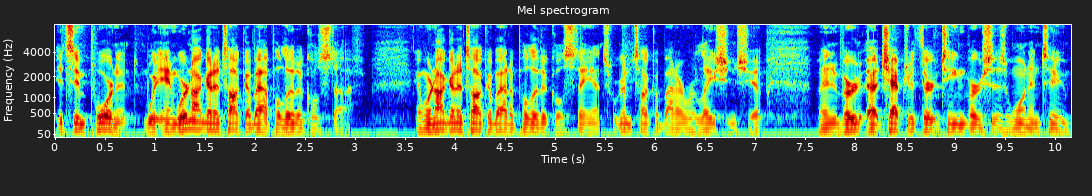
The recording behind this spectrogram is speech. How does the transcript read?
it's important. and we're not going to talk about political stuff. And we're not going to talk about a political stance. We're going to talk about our relationship. In ver, uh, chapter 13, verses 1 and 2.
